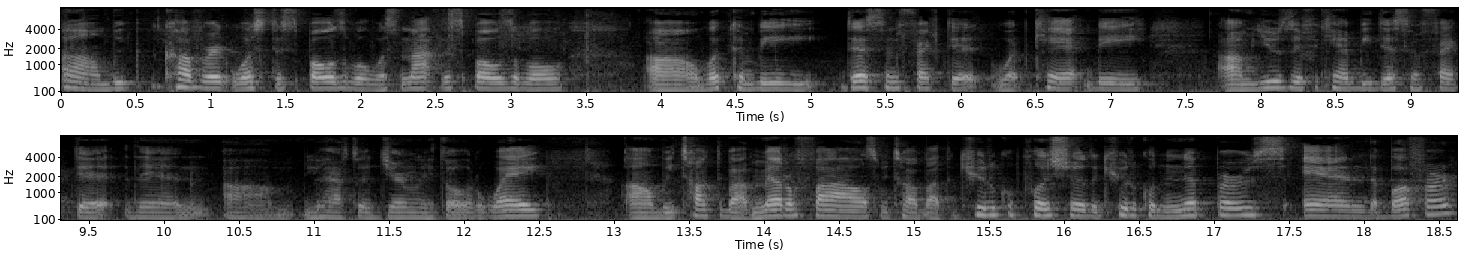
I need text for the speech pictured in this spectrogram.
Um, we covered what's disposable, what's not disposable, uh, what can be disinfected, what can't be. Um, usually, if it can't be disinfected, then um, you have to generally throw it away. Um, we talked about metal files. We talked about the cuticle pusher, the cuticle nippers, and the buffer.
